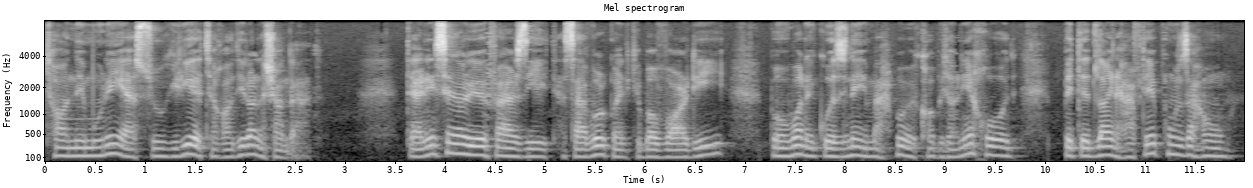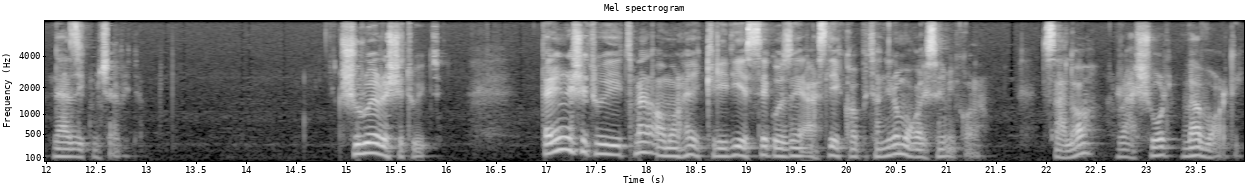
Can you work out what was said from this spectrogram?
تا نمونه از سوگیری اعتقادی را نشان دهد. در این سناریوی فرضی تصور کنید که با واردی به عنوان گزینه محبوب کاپیتانی خود به ددلاین هفته 15 هم نزدیک می شوید. شروع رشته توییت در این رشته توییت من آمارهای کلیدی سه گزینه اصلی کاپیتانی رو مقایسه می کنم. صلاح، رشورد و واردی.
